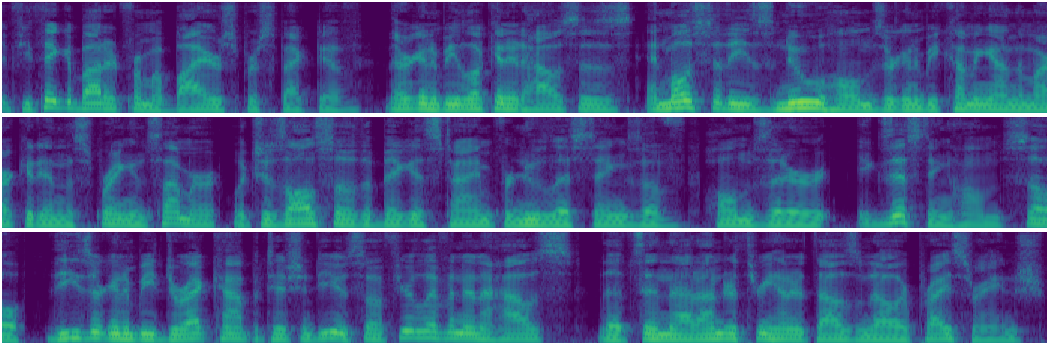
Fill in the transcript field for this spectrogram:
if you think about it from a buyer's perspective, they're going to be looking at houses, and most of these new homes are going to be coming on the market in the spring and summer, which is also the biggest time for new listings of homes that are existing homes. So these are going to be direct competition to you. So if you're living in a house that's in that under $300,000 price range,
